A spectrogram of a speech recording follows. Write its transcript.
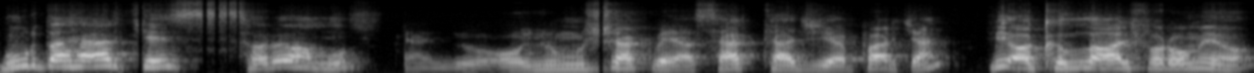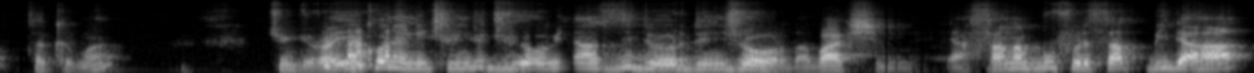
Burada herkes sarı hamur yani o yumuşak veya sert tercih yaparken bir akıllı Alfa Romeo takımı. Çünkü Raikkonen 3. Giovinazzi 4. orada. Bak şimdi. Ya sana bu fırsat bir daha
